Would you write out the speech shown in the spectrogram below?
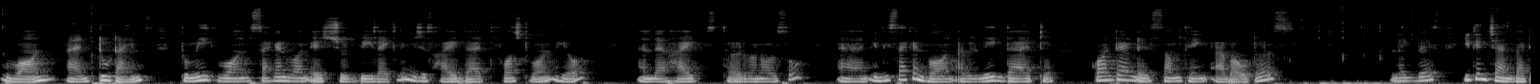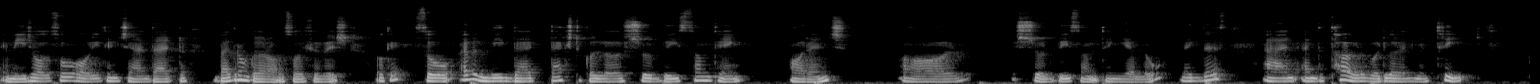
one and two times. To make one second one it should be like let me just hide that first one here and then hide third one also. And in the second one i will make that content is something about us like this. You can change that image also or you can change that background color also if you wish okay? So i will make that text color should be something orange or should be something yellow like this. And and the third vertical arrangement 3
